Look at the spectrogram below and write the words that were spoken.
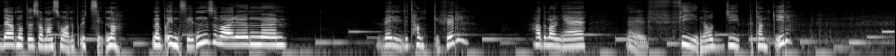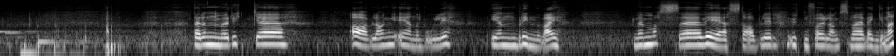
Det var på en måte sånn man så henne på utsiden, da. Men på innsiden så var hun eh, veldig tankefull. Hadde mange eh, fine og dype tanker. Det er en mørk, eh, avlang enebolig i en blindvei med masse vedstabler utenfor langs med veggene.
